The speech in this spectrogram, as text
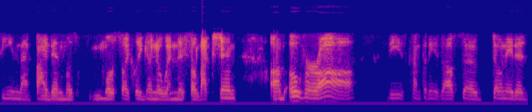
seen that Biden was most likely going to win this election. Um, overall, these companies also donated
